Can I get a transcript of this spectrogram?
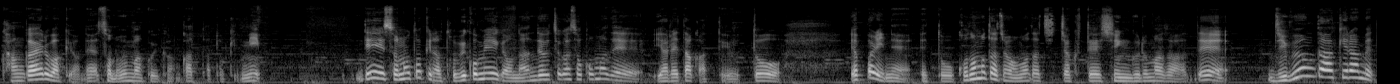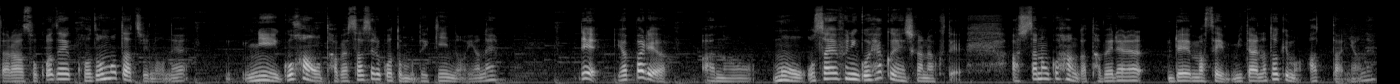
考えるわけよねそのうまくいかんかった時に。でその時の飛び込み営業なんでうちがそこまでやれたかっていうとやっぱりね、えっと、子供たちもまだちっちゃくてシングルマザーで自分が諦めたらそこで子供たちのねにご飯を食べさせることもできんのよね。でやっぱりあのもうお財布に500円しかなくて明日のご飯が食べられませんみたいな時もあったんよね。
